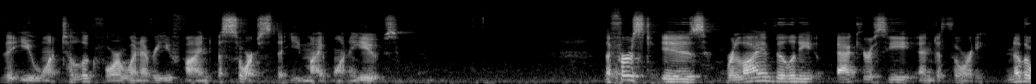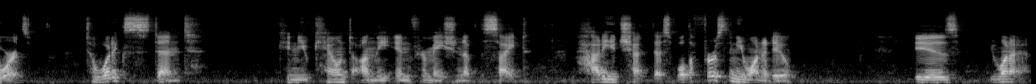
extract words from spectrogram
that you want to look for whenever you find a source that you might want to use. The first is reliability, accuracy, and authority. In other words, to what extent can you count on the information of the site? How do you check this? Well, the first thing you want to do is you want to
